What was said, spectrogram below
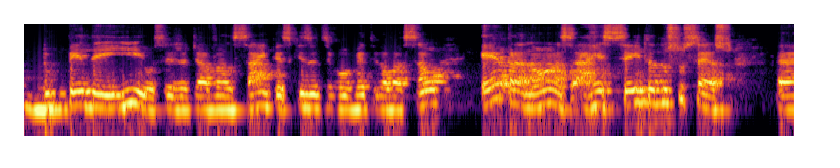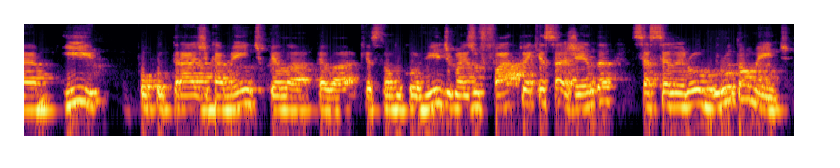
do PDI, ou seja, de avançar em pesquisa, desenvolvimento e inovação, é para nós a receita do sucesso. É, e pouco tragicamente pela, pela questão do Covid, mas o fato é que essa agenda se acelerou brutalmente.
